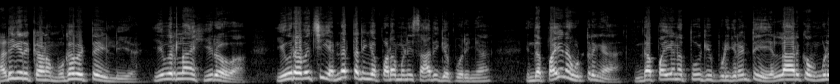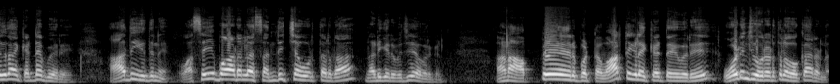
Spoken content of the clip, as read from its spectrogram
நடிகருக்கான முகவெட்டே இல்லையே. இவர்லாம் ஹீரோவா இவரை வச்சு என்னத்தை நீங்கள் படம் பண்ணி சாதிக்க போகிறீங்க இந்த பையனை விட்டுருங்க. இந்த பையனை தூக்கி பிடிக்கிறேன்ட்டு எல்லாருக்கும் உங்களுக்கு தான் கெட்ட பேர். அது இதுன்னு வசைபாடலை சந்தித்த ஒருத்தர் தான் நடிகர் விஜய் அவர்கள். ஆனால் அப்பேற்பட்ட வார்த்தைகளை கேட்ட இவர் ஒடிஞ்சு ஒரு இடத்துல உட்காரல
